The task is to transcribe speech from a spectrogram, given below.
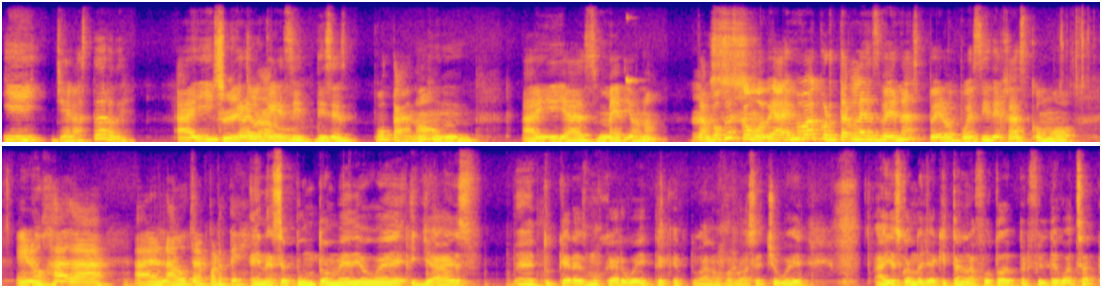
y llegas tarde. Ahí creo que sí dices, puta, ¿no? ahí ya es medio, ¿no? Tampoco es como de, ay, me voy a cortar las venas, pero pues sí dejas como enojada a la otra parte. En ese punto medio, güey, ya es, eh, tú que eres mujer, güey, que tú a lo mejor lo has hecho, güey. Ahí es cuando ya quitan la foto de perfil de WhatsApp.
